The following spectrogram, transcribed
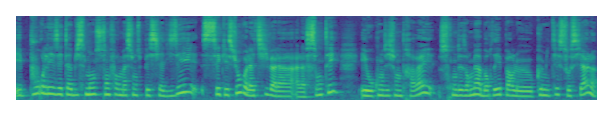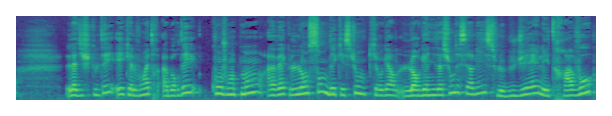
Et pour les établissements sans formation spécialisée, ces questions relatives à la, à la, santé et aux conditions de travail seront désormais abordées par le comité social. La difficulté est qu'elles vont être abordées conjointement avec l'ensemble des questions qui regardent l'organisation des services, le budget, les travaux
